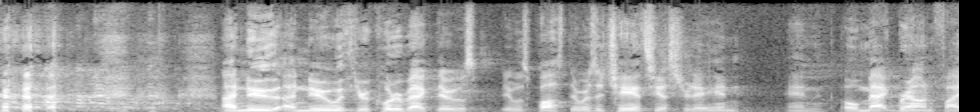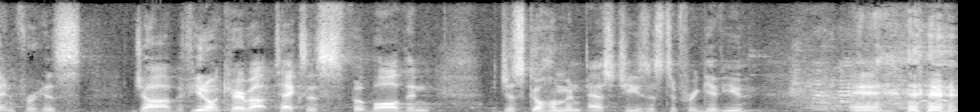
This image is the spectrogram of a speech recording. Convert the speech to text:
I knew I knew with your quarterback there was it was possible there was a chance yesterday, and and oh Mack Brown fighting for his job. If you don't care about Texas football, then just go home and ask Jesus to forgive you. and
